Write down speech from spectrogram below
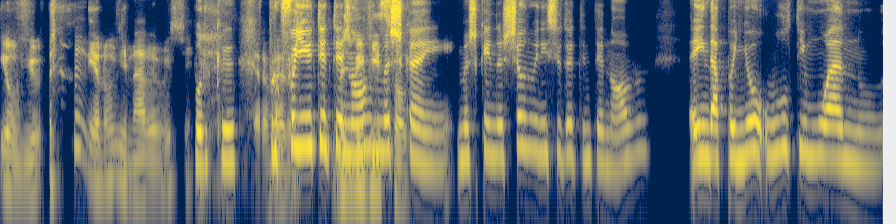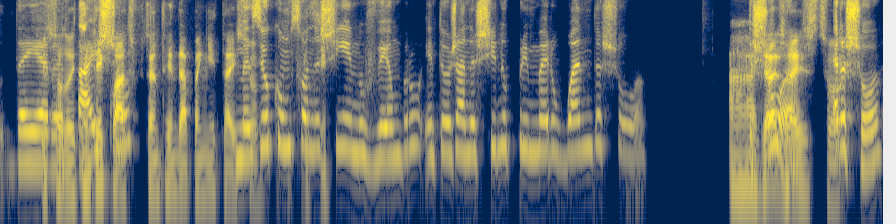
eu. Vi, eu não vi nada, mas sim. Porque, Era porque foi em vez. 89, vivi mas, só. quem, mas quem nasceu no início de 89 ainda apanhou o último ano da Eu era sou de 84, Taisho, portanto ainda apanhei Taisho. mas eu como só nasci em novembro, então eu já nasci no primeiro ano da Showa. Ah, da já, Showa? já estou. Era Showa?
